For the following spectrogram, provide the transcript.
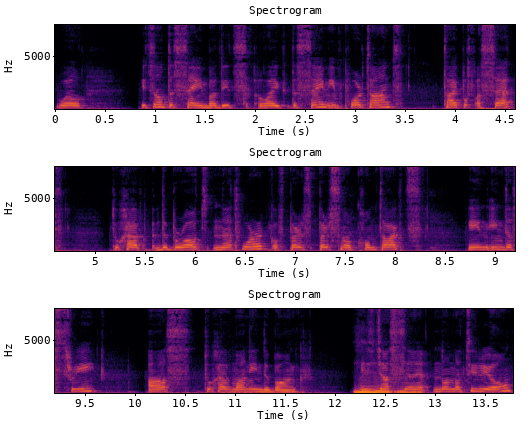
well it's not the same but it's like the same important type of asset to have the broad network of pers- personal contacts in industry as to have money in the bank Mm-hmm. It's just uh, non-material.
